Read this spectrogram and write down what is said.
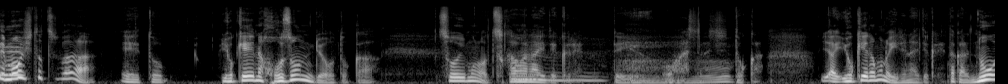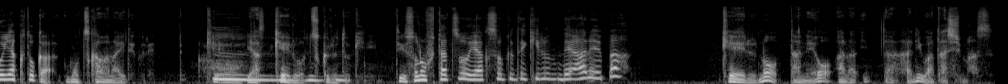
でもう一つは、えっ、ー、と余計な保存料とかそういうものを使わないでくれっていうお話とか、いや余計なものを入れないでくれ。だから農薬とかも使わないでくれケーケールを作る時にっていうその2つを約束できるんであればケールの種をあなたに渡します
